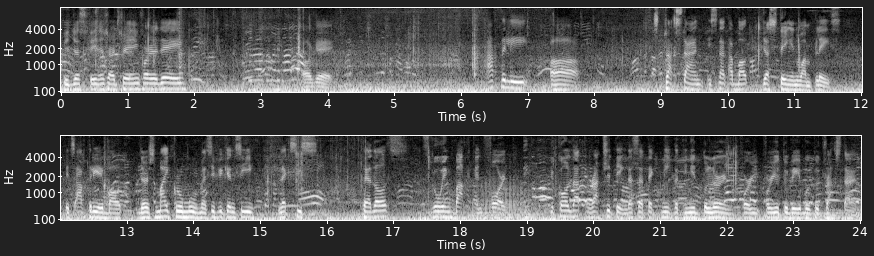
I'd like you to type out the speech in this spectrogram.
We just finished our training for the day. Okay. Actually, uh, track stand is not about just staying in one place. It's actually about there's micro movements. If you can see Lexi's pedals, it's going back and forth. You call that ratcheting. That's a technique that you need to learn for for you to be able to track stand.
